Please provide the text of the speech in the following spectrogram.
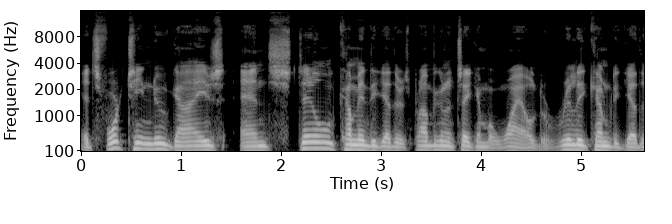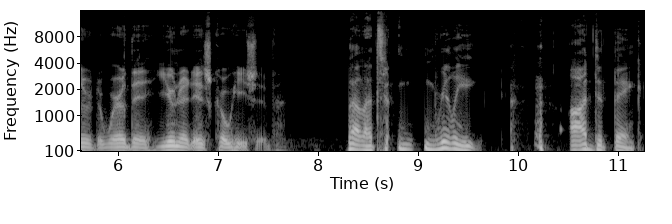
It's 14 new guys and still coming together. It's probably going to take them a while to really come together to where the unit is cohesive. Well, that's really odd to think.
